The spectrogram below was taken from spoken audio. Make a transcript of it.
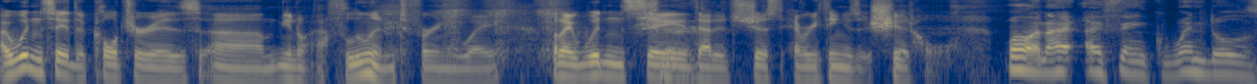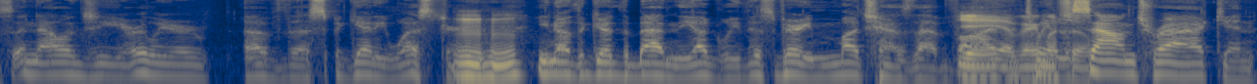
I wouldn't say the culture is, um, you know, affluent for any way, but I wouldn't say Sure. that it's just everything is a shithole. Well, and I, I think Wendell's analogy earlier of the spaghetti western, Mm-hmm. you know, the good, the bad, and the ugly. This very much has that vibe Yeah, yeah, very between much the so. soundtrack and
